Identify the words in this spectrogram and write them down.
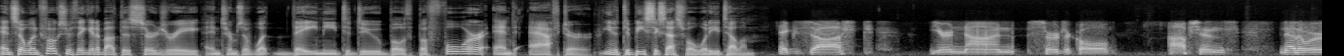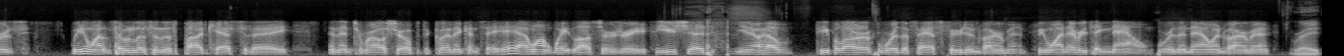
And so when folks are thinking about this surgery in terms of what they need to do both before and after, you know, to be successful, what do you tell them? Exhaust your non surgical options. In other words, we don't want someone listening to this podcast today and then tomorrow I'll show up at the clinic and say, "Hey, I want weight loss surgery." You should, you know how people are we're the fast food environment. We want everything now. We're the now environment. Right.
